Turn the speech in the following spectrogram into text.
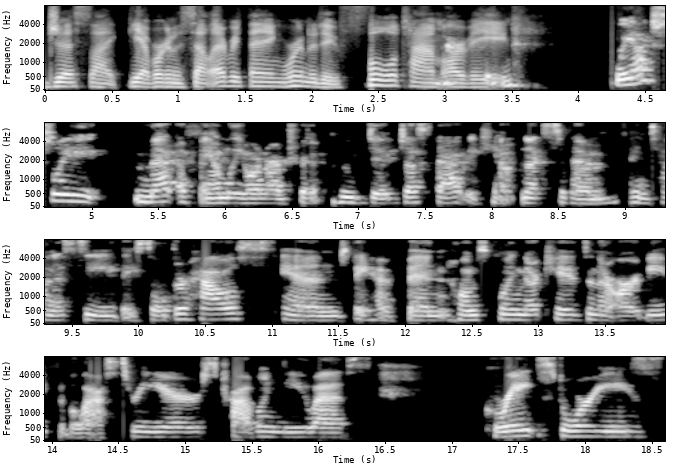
just like, yeah, we're going to sell everything, we're going to do full time RVing? We actually met a family on our trip who did just that. We camped next to them in Tennessee. They sold their house and they have been homeschooling their kids in their RV for the last three years, traveling the US. Great stories,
